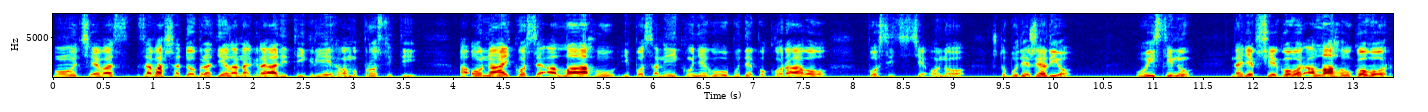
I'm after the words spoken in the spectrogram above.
on će vas za vaša dobra djela nagraditi i grijeha vam oprostiti, a onaj ko se Allahu i poslaniku njegovu bude pokoravao, postići će ono što bude želio. U istinu, najljepši je govor Allahov govor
